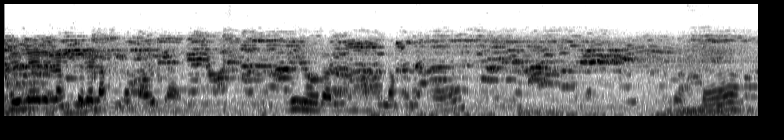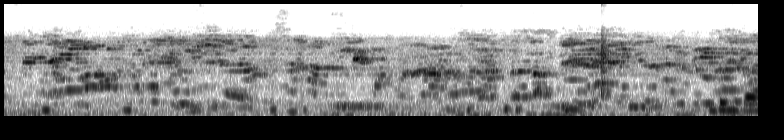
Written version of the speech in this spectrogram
Ay, relax, relax lang tayo guys. Ay, mura lang mga bulaklak ko. Ganda. Ganda.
